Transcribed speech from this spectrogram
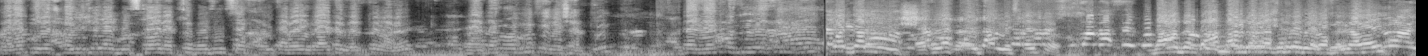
যারা পুলিশ কমিশনের ডিসকাউন্ট একশো পঁচিশ চাচ্ছেন তারা এই গাড়িটা দেখতে পারেন গাড়িটা খুবই কি রেট কত পঁয়তাল্লিশ এক লাখ পঁয়তাল্লিশ তাই তো দামাদার দামাদার আসলে বেরোছে না ভাই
